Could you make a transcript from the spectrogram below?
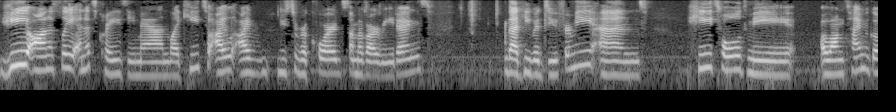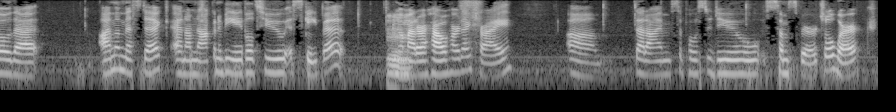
he honestly, and it's crazy, man. Like he, t- I I used to record some of our readings that he would do for me, and he told me a long time ago that I'm a mystic and I'm not going to be able to escape it no Mm. matter how hard I try. Um, that I'm supposed to do some spiritual work,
